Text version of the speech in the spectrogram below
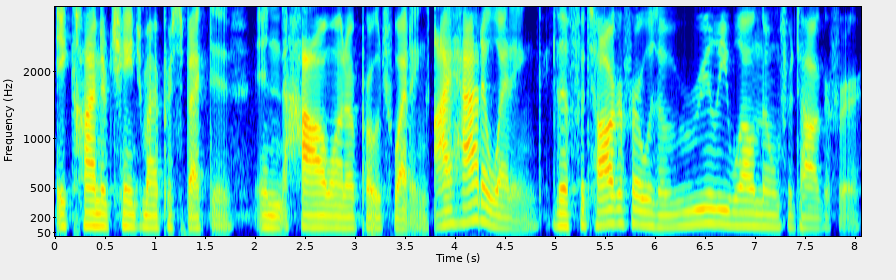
it kind of changed my perspective in how I want to approach weddings. I had a wedding. The photographer was a really well known photographer.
